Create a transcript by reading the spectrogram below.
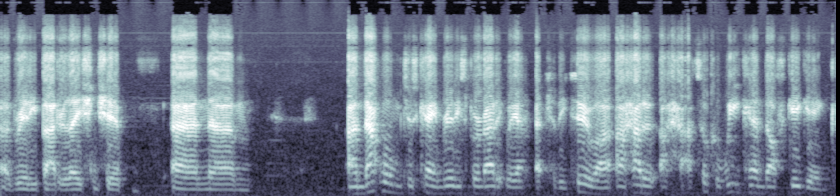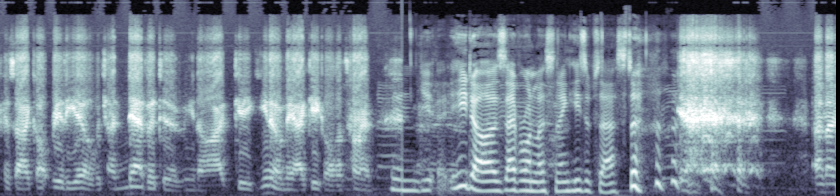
a really bad relationship, and um, and that one just came really sporadically actually too. I, I had a, I, I took a weekend off gigging because I got really ill, which I never do. You know, I gig. You know me, I gig all the time. Mm, he does. Everyone listening, he's obsessed. Yeah. and I,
